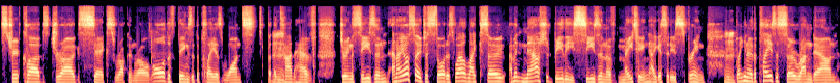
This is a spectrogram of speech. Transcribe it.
Strip clubs, drugs, sex, rock and roll, all the things that the players want, but they Mm. can't have during the season. And I also just thought as well, like, so, I mean, now should be the season of mating. I guess it is spring. Mm. But, you know, the players are so run down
